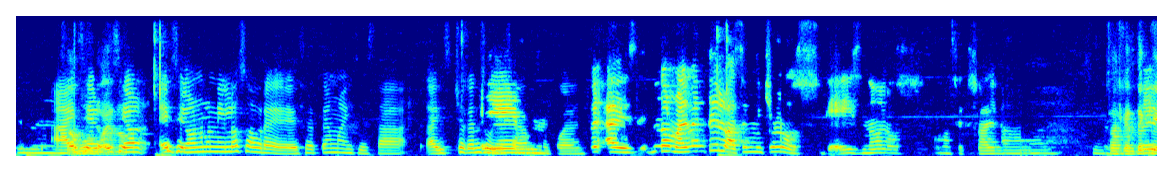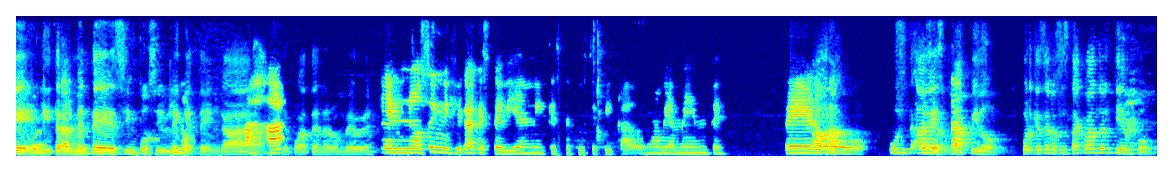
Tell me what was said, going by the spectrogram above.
Mm, Ah, hicieron, bueno. hicieron, hicieron un hilo sobre ese tema y si está, ahí chequen su Em, si pueden. Pues, Normalmente lo hacen mucho los gays, ¿no? Los homosexuales. Ah. O sea, gente que literalmente es imposible No. que tenga, Ajá. que pueda tener un bebé. Que no significa que esté bien ni que esté justificado, ¿no? obviamente. Pero Ahora, a Pues ver, está- rápido, porque se nos está acabando el tiempo.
